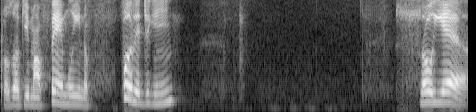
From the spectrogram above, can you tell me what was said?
Plus, I'll get my family in the footage again. So yeah.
